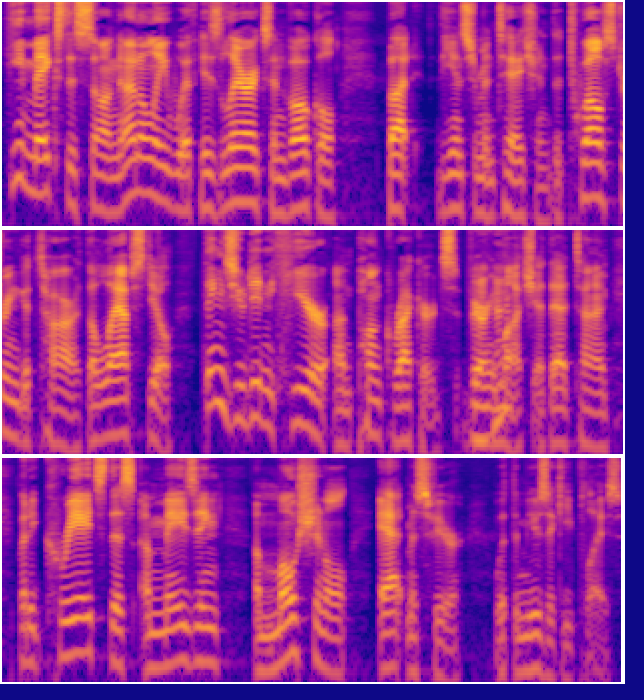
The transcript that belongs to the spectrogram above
He makes this song not only with his lyrics and vocal, but the instrumentation, the 12 string guitar, the lap steel, things you didn't hear on punk records very Mhm. much at that time. But he creates this amazing emotional atmosphere with the music he plays.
